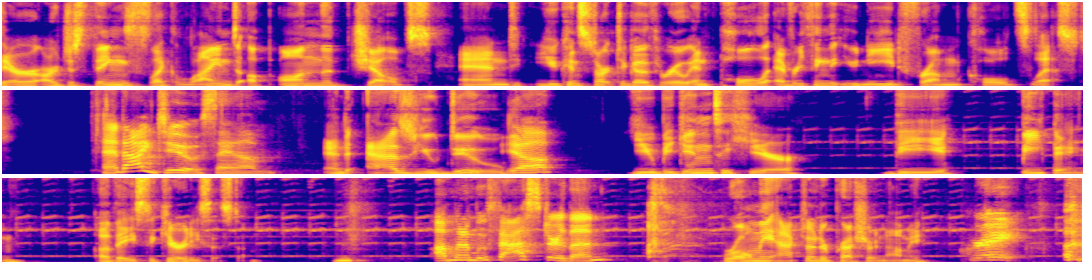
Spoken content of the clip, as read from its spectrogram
there are just things like lined up on the shelves and you can start to go through and pull everything that you need from Cold's list. and I do, Sam. And as you do, Yeah. you begin to hear the beeping of a security system. I'm gonna move faster then. Roll me act under pressure, Nammi. Great.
